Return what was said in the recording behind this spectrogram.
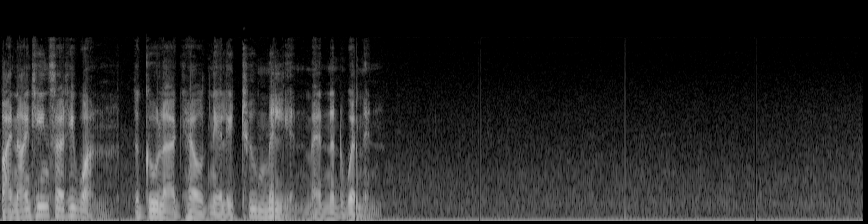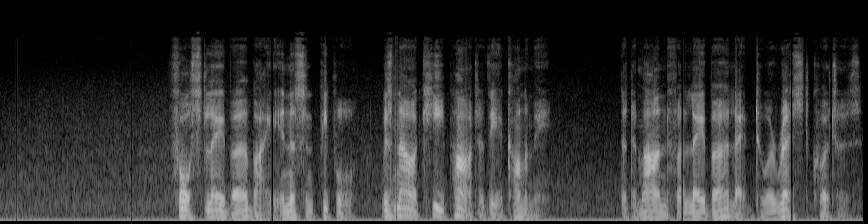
By 1931, the Gulag held nearly two million men and women. Forced labor by innocent people was now a key part of the economy. The demand for labor led to arrest quotas.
